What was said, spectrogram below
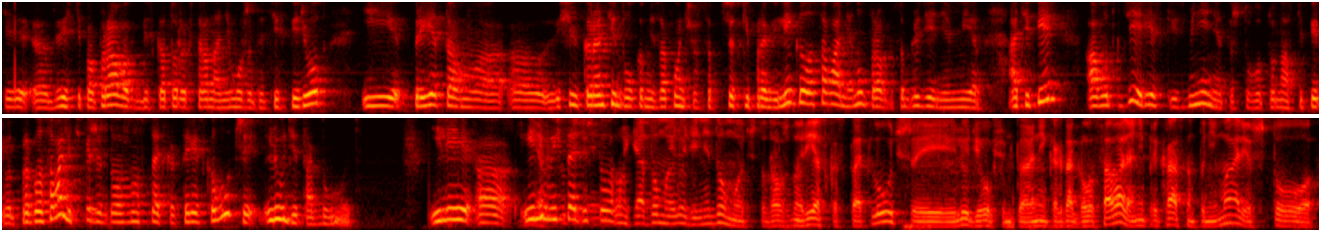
эти 200 э, поправок, без которых страна не может идти вперед, и при этом еще и карантин толком не закончился, все-таки провели голосование, ну, правда, соблюдением мер, а теперь а вот где резкие изменения-то, что вот у нас теперь вот проголосовали, теперь же должно стать как-то резко лучше, люди так думают. Или, э, или я, вы считаете, что... Ну, я думаю, люди не думают, что должно резко стать лучше. И люди, в общем-то, они когда голосовали, они прекрасно понимали, что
